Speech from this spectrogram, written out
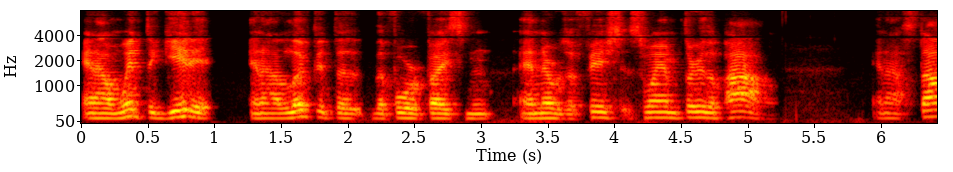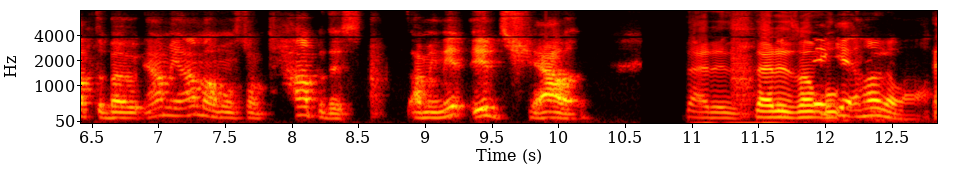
and I went to get it, and I looked at the the forward facing, and there was a fish that swam through the pile, and I stopped the boat. I mean, I'm almost on top of this. I mean, it it's shallow. That is that is You unbelievable. get hung a lot.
